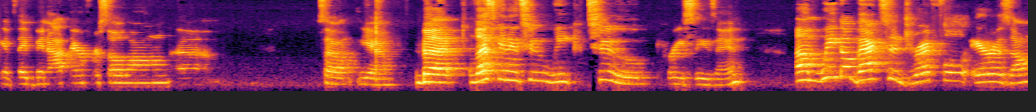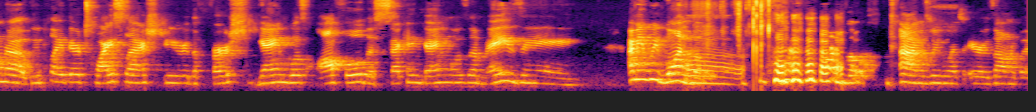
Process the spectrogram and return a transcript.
if they've been out there for so long. Um, so yeah, but let's get into week two preseason. Um, we go back to dreadful Arizona. We played there twice last year. The first game was awful. The second game was amazing. I mean, we won both. Uh, both times we went to Arizona, but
